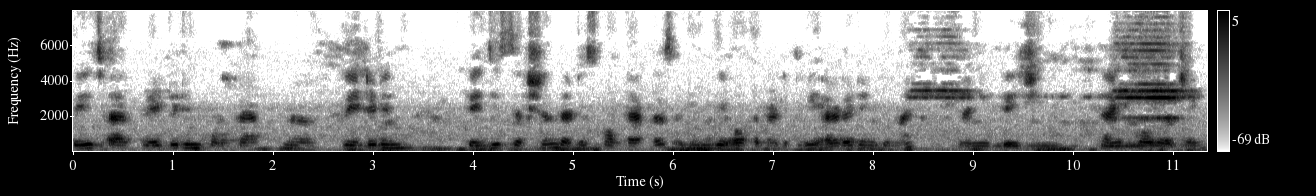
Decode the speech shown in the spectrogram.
page I created in contact uh, created in pages section that is contact us it will be automatically added into my menu page. Thanks for watching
